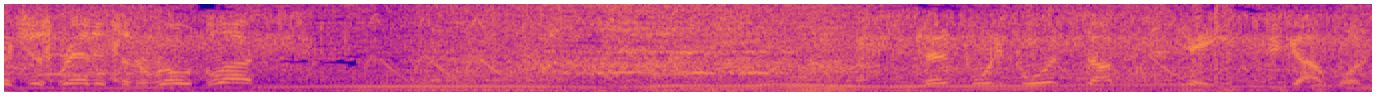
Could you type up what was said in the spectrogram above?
Suspect just ran into the roadblock. 1044, stop the detain. You got one.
